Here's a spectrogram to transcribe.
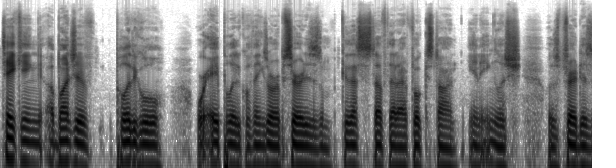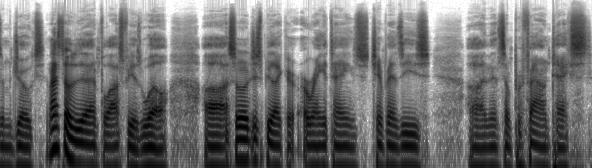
taking a bunch of political or apolitical things or absurdism because that's the stuff that I focused on in English was absurdism jokes, and I still do that in philosophy as well. Uh, so it'll just be like orangutans, chimpanzees, uh, and then some profound text,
